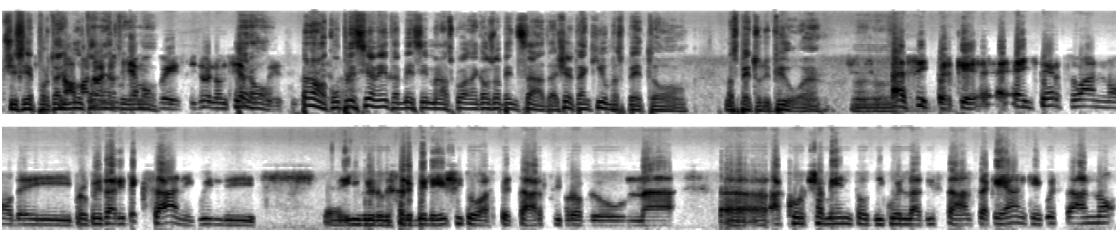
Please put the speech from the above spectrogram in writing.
ci si è portati no, molto ma noi non siamo come... questi noi non siamo però, questi però no, complessivamente a me sembra una squadra una cosa pensata. Certo anch'io mi aspetto di più eh Eh sì, perché è il terzo anno dei proprietari texani, quindi eh, io credo che sarebbe lecito aspettarsi proprio un uh, accorciamento di quella distanza che anche quest'anno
